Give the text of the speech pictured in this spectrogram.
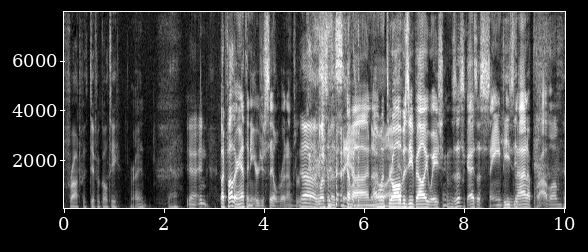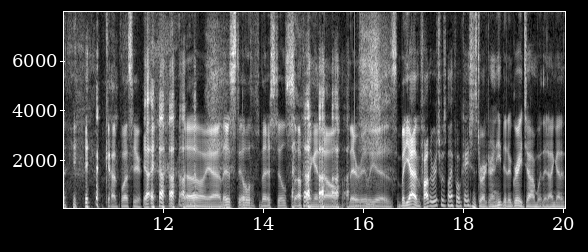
Fraught with difficulty. right? Yeah. Yeah, and But Father Anthony here just sailed right on through. No, it wasn't a sale. Come on, I went through all of his evaluations. This guy's a saint. He He's did- not a problem. God bless you. yeah. oh yeah, there's still there's still suffering in all. There really is. But yeah, Father Rich was my vocations director, and he did a great job with it. I got to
